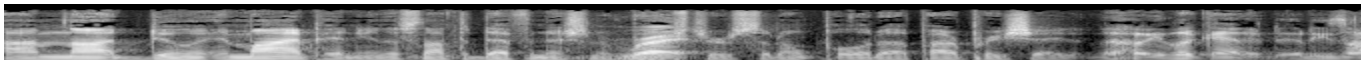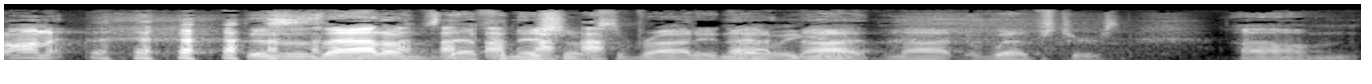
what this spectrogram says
I'm not doing, in my opinion, that's not the definition of Right. Webster, so don't pull it up. I appreciate it though. You look at it, dude. He's on it. this is Adam's definition of sobriety, not not not Webster's. Um,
